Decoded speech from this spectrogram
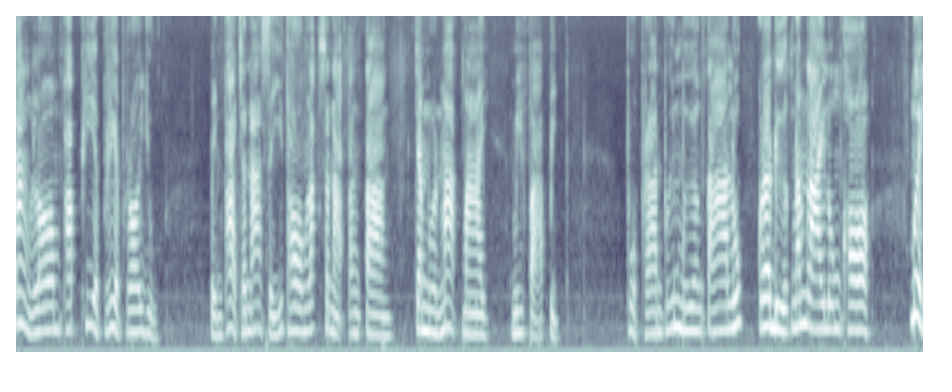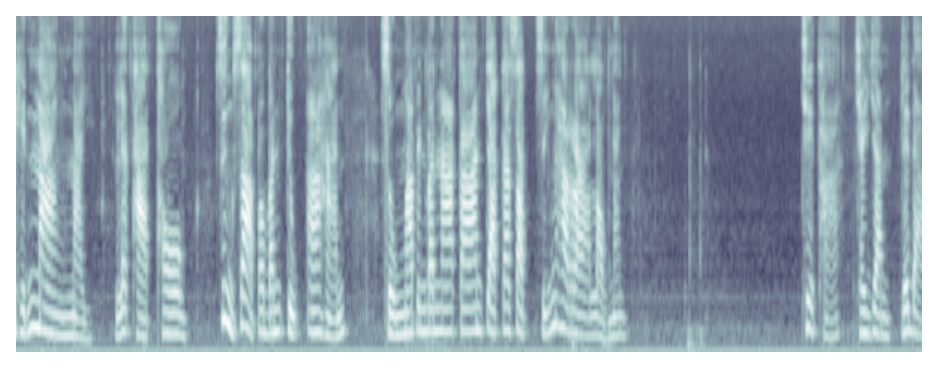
นั่งล้อมพับเพียบเรียบร้อยอยู่ เป็นภาชนะสีทองลักษณะต่างๆจำนวนมากมายมีฝาปิด พวกพรานพื้นเมืองตาลุกกระเดือกน้ำลายลงคอ เมื่อเห็นนางใน และถาดทอง ซึ่งทราบประบรรจุอาหาร ส่งมาเป็นบรรณาการจากกษัตริย์สิงหราเหล่านั้น เชษฐาชยยันและดา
